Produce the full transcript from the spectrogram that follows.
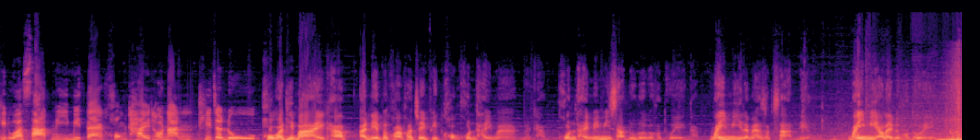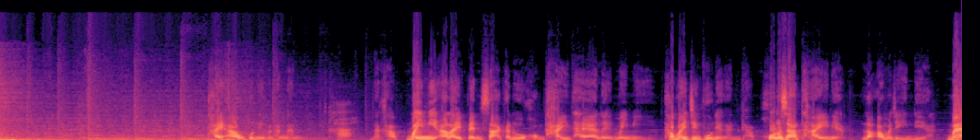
คิดว่าศาสตร์นี้มีแต่ของไทยเท่านั้นที่จะดู ผมอธิบายครับอันนี้เป็นความเข้าใจผิดของคนไทยมากนะครับคนไทยไม่มีศาสตร์ดูดวงเป็นของตัวเองครับไม่มีเลยแม้สักศาสตร์เดียว ไม่มีอะไรเป็นของตัวเอง ไทยเอาคนอื่นมาทั้งนั้น ค่ะนะครับไม่มีอะไรเป็นศาสตร์กระดูกของไทยแท้เลยไม่มีทำไมจึงพูดอย่างนั้นครับโหราศาสตร์ไทยเนี่ยเราเอามาจากอินเดีย แม้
